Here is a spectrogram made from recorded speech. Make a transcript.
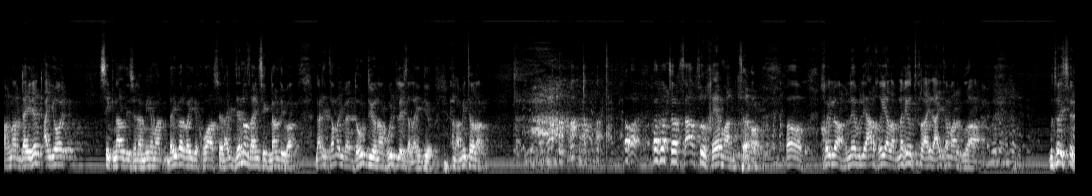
আপনার ডাইরেক্ট আই হয় সিগনাল দিছেন আমি আমার ড্রাইভার বাইরে খোয়া আছে রাইট যেন যাই সিগনাল দিবা। গাড়ি থামাইবা দৌড় দিও না হুইটলে জ্বালাই দিও। আর আমি চলাম সাফ সু খে মানছ। ও কইল আপনি বলি আর হইয়া লাভ নাই তো রাই রাইত আমার হুয়া বুঝাইছেন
